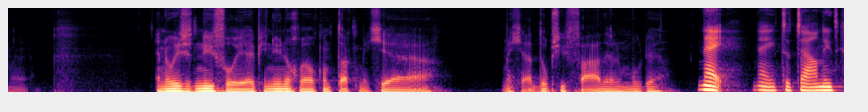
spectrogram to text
Nee. En hoe is het nu voor je? Heb je nu nog wel contact met je, met je adoptievader, moeder? Nee, nee, totaal niet.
